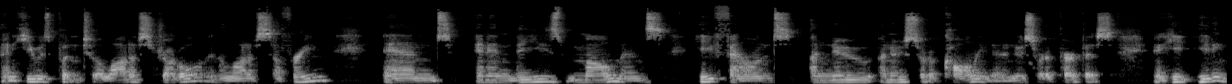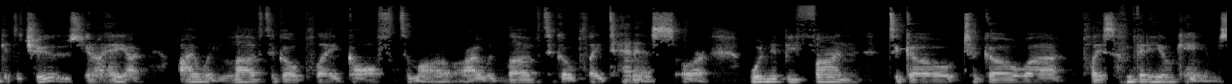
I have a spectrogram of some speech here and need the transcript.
and he was put into a lot of struggle and a lot of suffering. And and in these moments, he found a new a new sort of calling and a new sort of purpose. And he he didn't get to choose. You know, hey, I I would love to go play golf tomorrow, or I would love to go play tennis, or wouldn't it be fun to go to go uh, play some video games,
